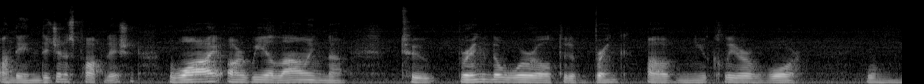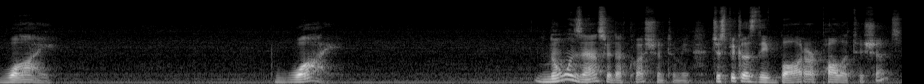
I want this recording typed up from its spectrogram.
on the indigenous population. Why are we allowing them to bring the world to the brink of nuclear war? Why? Why no one's answered that question to me. Just because they bought our politicians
